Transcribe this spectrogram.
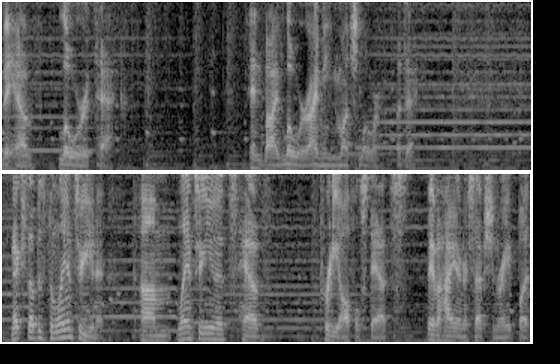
they have lower attack. And by lower, I mean much lower attack. Next up is the Lancer unit. Um, Lancer units have pretty awful stats. They have a high interception rate, but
